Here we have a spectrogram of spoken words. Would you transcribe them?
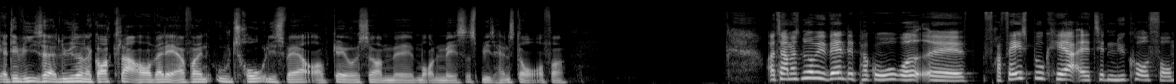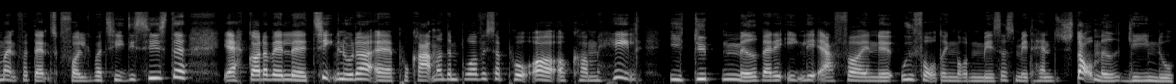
ja, det viser, at lytterne er godt klar over, hvad det er for en utrolig svær opgave, som øh, Morten Messerschmidt han står overfor. Og Thomas, nu har vi vendt et par gode råd øh, fra Facebook her øh, til den nykårede formand for Dansk Folkeparti. De sidste, ja, godt og vel øh, 10 minutter af programmet, den bruger vi så på at, at komme helt i dybden med, hvad det egentlig er for en øh, udfordring, Morten Messersmith han står med lige nu.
